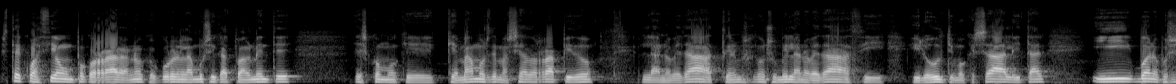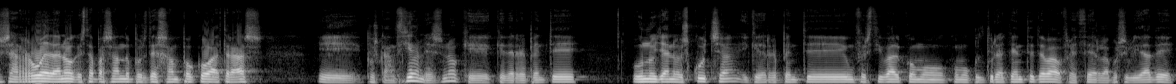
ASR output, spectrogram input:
esta ecuación un poco rara ¿no? que ocurre en la música actualmente, es como que quemamos demasiado rápido la novedad, tenemos que consumir la novedad y, y lo último que sale y tal, y bueno, pues esa rueda ¿no? que está pasando pues deja un poco atrás eh, pues canciones ¿no? que, que, de repente uno ya no escucha y que de repente un festival como, como Cultura Quente te va a ofrecer la posibilidad de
